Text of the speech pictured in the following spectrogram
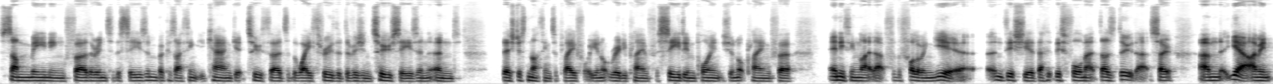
some meaning further into the season because I think you can get two thirds of the way through the Division Two season and there's just nothing to play for. You're not really playing for seeding points. You're not playing for anything like that for the following year. And this year, this format does do that. So, um, yeah, I mean,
